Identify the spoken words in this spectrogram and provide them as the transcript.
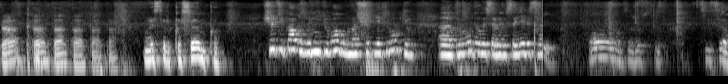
Та, та, та, та, та, та. Майстер Косенко. Що цікаво, зверніть увагу, у нас ще 5 років е, проводилися в свята. О, це ж це ця. е,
